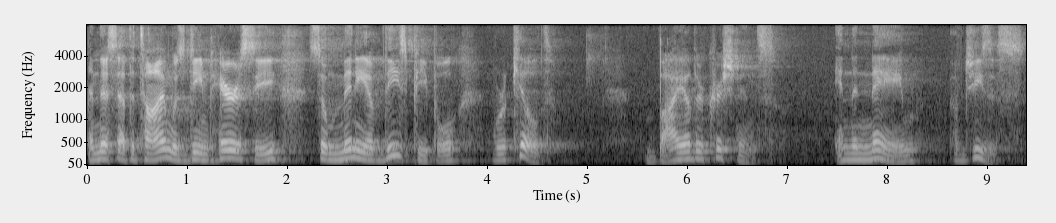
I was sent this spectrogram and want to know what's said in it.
And this at the time was deemed heresy, so many of these people were killed by other Christians in the name of Jesus.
